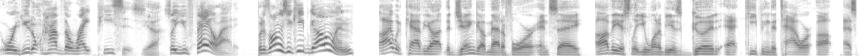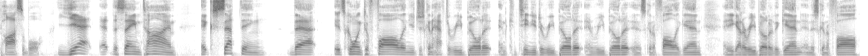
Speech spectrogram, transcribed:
or you don't have the right pieces. Yeah. So you fail at it. But as long as you keep going, I would caveat the Jenga metaphor and say, obviously, you want to be as good at keeping the tower up as possible, yet at the same time, accepting that it's going to fall and you're just going to have to rebuild it and continue to rebuild it and rebuild it and it's going to fall again and you got to rebuild it again and it's going to fall.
